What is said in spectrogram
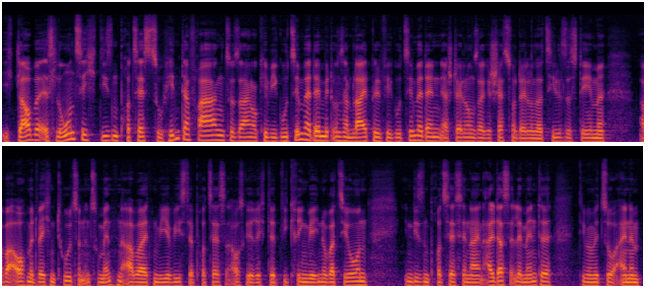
ich glaube, es lohnt sich, diesen Prozess zu hinterfragen, zu sagen, okay, wie gut sind wir denn mit unserem Leitbild, wie gut sind wir denn in der Erstellung unserer Geschäftsmodelle, unserer Zielsysteme, aber auch mit welchen Tools und Instrumenten arbeiten wir, wie ist der Prozess ausgerichtet, wie kriegen wir Innovation in diesen Prozess hinein. All das Elemente, die man mit so einem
